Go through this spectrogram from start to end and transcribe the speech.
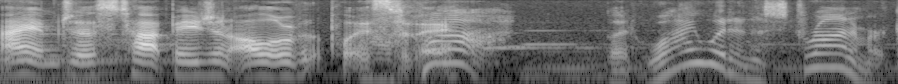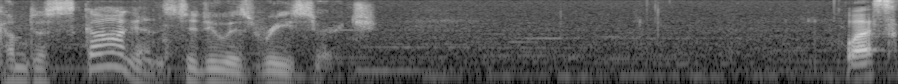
I am just top agent all over the place today. Aha! But why would an astronomer come to Scoggins to do his research? Less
